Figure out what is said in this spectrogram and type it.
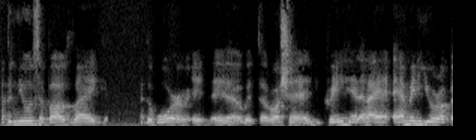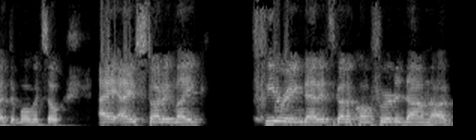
the news about like the war in, uh, with Russia and Ukraine hit, and I am in Europe at the moment, so I, I started like fearing that it's gonna come further down uh,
